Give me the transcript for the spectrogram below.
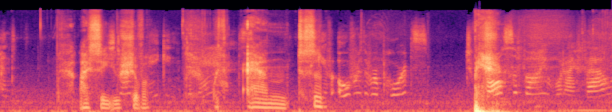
and I see you shiver with demands. anticipation. give over the reports, to falsify what I found.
